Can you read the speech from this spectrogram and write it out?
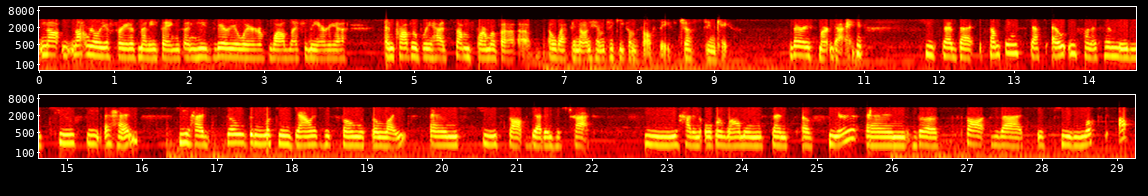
not not really afraid of many things, and he's very aware of wildlife in the area, and probably had some form of a, a, a weapon on him to keep himself safe, just in case. Very smart guy. he said that something stepped out in front of him, maybe two feet ahead. He had still been looking down at his phone with the light, and he stopped dead in his tracks. He had an overwhelming sense of fear and the thought that if he looked up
